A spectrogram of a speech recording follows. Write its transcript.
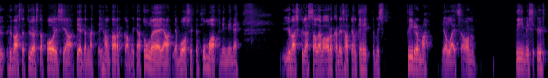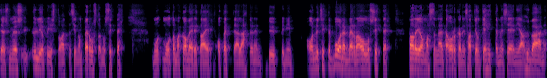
hy- hyvästä työstä pois ja tietämättä ihan tarkkaan mitä tulee. Ja, ja vuosi sitten HUMAP-niminen Jyväskylässä oleva organisaation kehittämisfirma jolla itse on tiivis yhteys myös yliopistoon, että siinä on perustanut sitten muutama kaveri tai opettajalähtöinen tyyppi, niin on nyt sitten vuoden verran ollut sitten tarjoamassa näitä organisaation kehittämiseen ja hyvään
